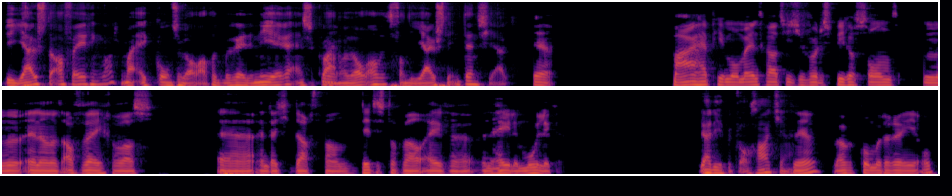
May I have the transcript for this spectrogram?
de juiste afweging was, maar ik kon ze wel altijd beredeneren en ze kwamen wel altijd van de juiste intentie uit. Maar heb je een moment gehad dat je voor de spiegel stond mm, en aan het afwegen was eh, en dat je dacht van dit is toch wel even een hele moeilijke? Ja, die heb ik wel gehad, ja. Ja? Welke komen er in je op?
